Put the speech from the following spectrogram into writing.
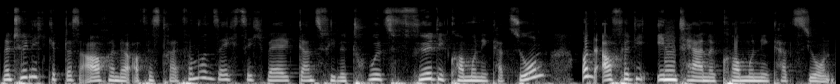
Natürlich gibt es auch in der Office 365 Welt ganz viele Tools für die Kommunikation und auch für die interne Kommunikation.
